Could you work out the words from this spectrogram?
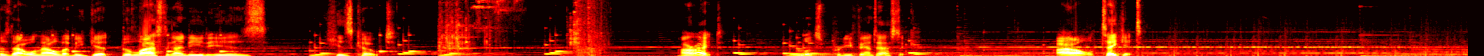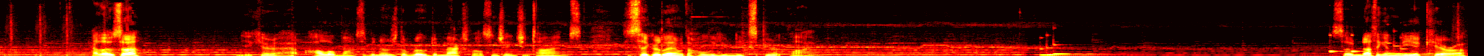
Because that will now let me get... The last thing I need is his coat. Alright. Looks pretty fantastic. I'll take it. Hello, sir. Yakira Hollow Moss has been known as the road to Maxwell since ancient times. It's a sacred land with a wholly unique spirit climb. So nothing in Nia Khera.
